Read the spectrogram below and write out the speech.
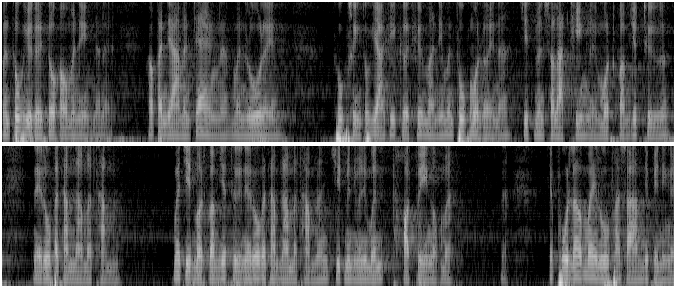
มันทุกข์อยู่โดยตัวของมันเองนั่นแหละพอปัญญามันแจ้งนะมันรู้เลย ทุกสิ่งทุกอย่างที่เกิดขึ้นมานี้มันทุกข์หมดเลยนะ จิตมันสลัดทิ้งเลย หมดความยึดถือในรูปธรรมนามธรรม เมื่อจิตหมดความยึดถือในรูปธรรมนามธรรมแล้วจิตมันเหมือนถอดตัวเองออกมา จะพูดแล้วไม่รู้ภาษามันจะเป็นยังไง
